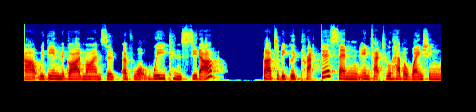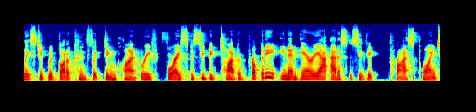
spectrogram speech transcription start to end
uh, within the guidelines of, of what we consider uh, to be good practice. And in fact, we'll have a waiting list if we've got a conflicting client brief for a specific type of property in an area at a specific price point.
